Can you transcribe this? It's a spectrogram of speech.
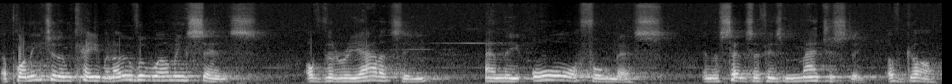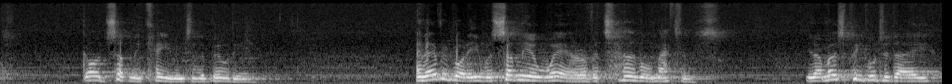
Upon each of them came an overwhelming sense of the reality and the awfulness in the sense of his majesty of God. God suddenly came into the building. And everybody was suddenly aware of eternal matters. You know, most people today,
